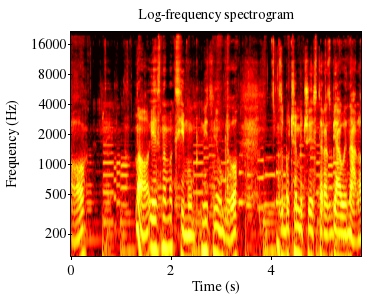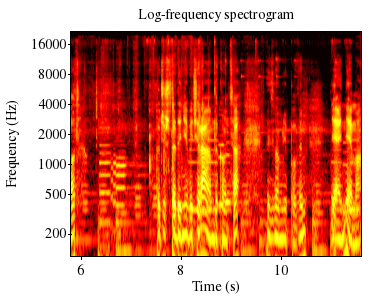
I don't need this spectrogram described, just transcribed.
O. No, jest na maksimum. Nic nie ubyło. Zobaczymy, czy jest teraz biały nalot. Chociaż wtedy nie wycierałem do końca, więc wam nie powiem. Nie, nie ma.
